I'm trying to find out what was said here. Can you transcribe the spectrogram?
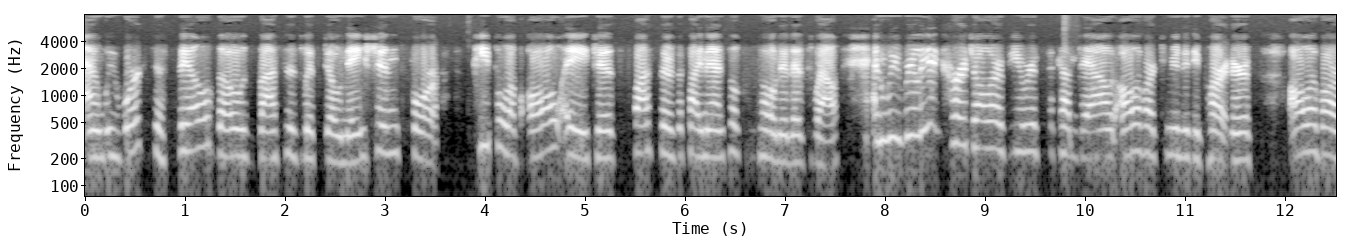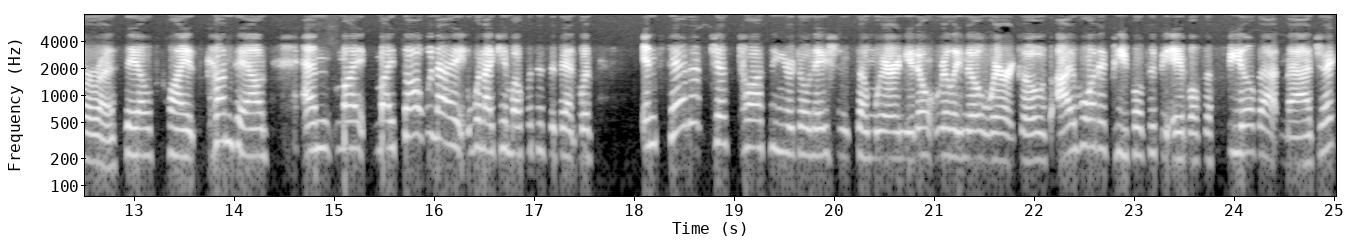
and we work to fill those buses with donations for people of all ages, plus there's a financial component as well. And we really encourage all our viewers to come down, all of our community partners, all of our uh, sales clients come down. And my, my thought when I, when I came up with this event was instead of just tossing your donation somewhere and you don't really know where it goes, I wanted people to be able to feel that magic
